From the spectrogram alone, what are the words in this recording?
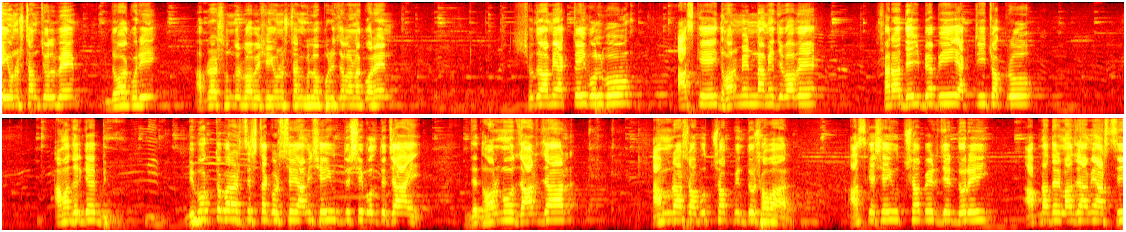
এই অনুষ্ঠান চলবে, দোয়া করি। আপনারা সুন্দরভাবে সেই অনুষ্ঠানগুলো পরিচালনা করেন। শুধু আমি একটাই বলব আজকে এই ধর্মের নামে যেভাবে সারা দেশব্যাপী একটি চক্র আমাদেরকে বিভক্ত করার চেষ্টা করছে, আমি সেই উদ্দেশ্যে বলতে চাই যে ধর্ম যার যার, আমরা সব উৎসব কিন্তু সবার। আজকে সেই উৎসবের যে ধরেই আপনাদের মাঝে আমি আসছি,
